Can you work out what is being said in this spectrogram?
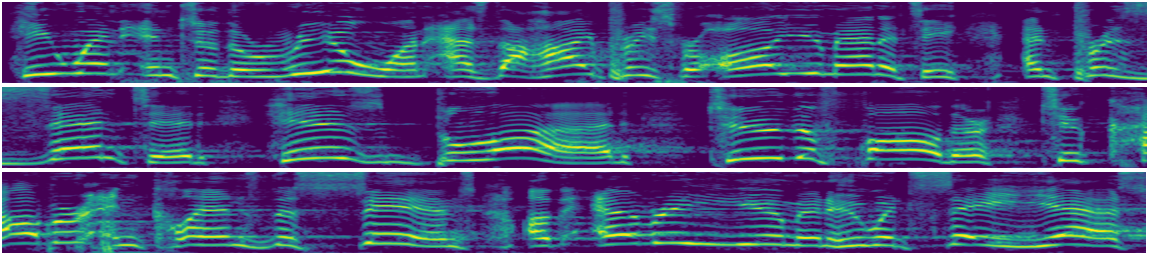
He went into the real one as the high priest for all humanity and presented his blood to the Father to cover and cleanse the sins of every human who would say yes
